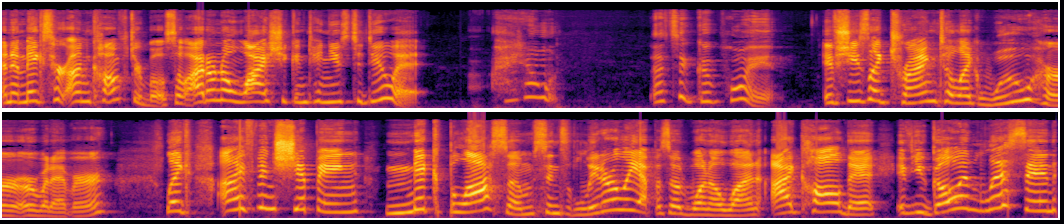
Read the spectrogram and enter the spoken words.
and it makes her uncomfortable. So I don't know why she continues to do it. I don't. That's a good point. If she's like trying to like woo her or whatever. Like, I've been shipping McBlossom since literally episode 101. I called it. If you go and listen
